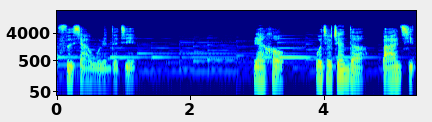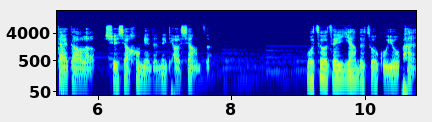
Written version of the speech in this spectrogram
四下无人的街。”然后我就真的把安琪带到了学校后面的那条巷子。我做贼一样的左顾右盼，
